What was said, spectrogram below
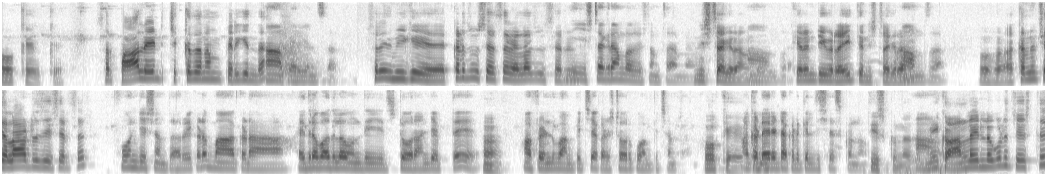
ఓకే ఓకే. సార్ పాలు ఏంటి? చిక్కదనం పెరిగిందా? పెరిగింది సార్. సార్ ఇది మీకు ఎక్కడ చూసారు సార్? ఎలా చూసారు ఇన్స్టాగ్రామ్లో చూసినాం సార్ మేము. ఇన్స్టాగ్రామ్లో. అవును సార్. కిరణ్ టీవీ రైతు ఇన్స్టాగ్రామ్ అవును సార్. ఓహో అక్కడ నుంచి ఎలా ఆర్డర్ చేశారు సార్? ఫోన్ చేసినాం సార్. ఇక్కడ మా అక్కడ హైదరాబాద్లో ఉంది స్టోర్ అని చెప్తే ఆ, మా ఫ్రెండ్ పంపించి అక్కడ స్టోర్కి పంపించాం సార్. ఓకే. అక్కడ డైరెక్ట్ అక్కడికి వెళ్ళి తీసేసుకున్నాం తీసుకున్నారు. మీకు ఆన్లైన్లో కూడా చేస్తే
